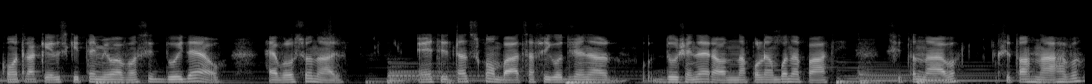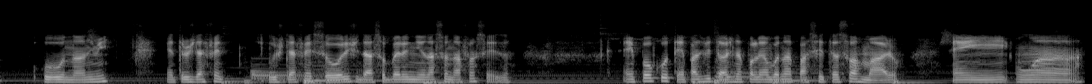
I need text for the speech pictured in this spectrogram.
contra aqueles que temiam o avanço do ideal revolucionário. Entre tantos combates, a figura do general, do general Napoleão Bonaparte se tornava, se tornava unânime entre os, defen os defensores da soberania nacional francesa. Em pouco tempo, as vitórias de Napoleão Bonaparte se transformaram em uma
